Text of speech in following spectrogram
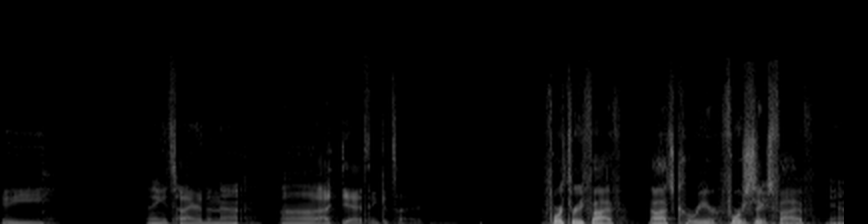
I think it's higher than that. Uh, I, yeah, I think it's higher. Four three five. Oh, that's career. Four six five. Yeah.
